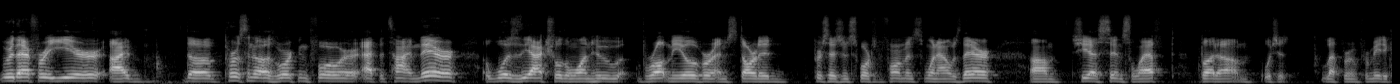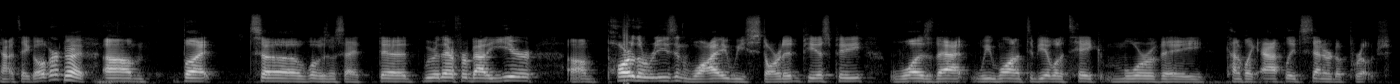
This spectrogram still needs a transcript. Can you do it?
were there for a year. I, the person who I was working for at the time there was the actual the one who brought me over and started Precision Sports Performance when I was there. Um, she has since left, but um, which is left room for me to kind of take over. Right. Um, but so what was I gonna say? The, we were there for about a year. Um, part of the reason why we started PSP was that we wanted to be able to take more of a kind of like athlete centered approach.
